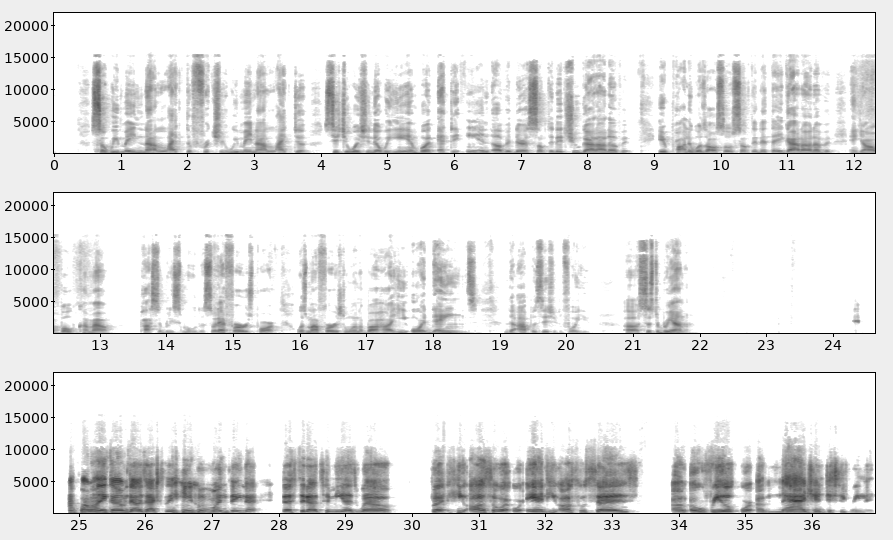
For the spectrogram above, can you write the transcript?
So we may not like the friction, we may not like the situation that we in, but at the end of it, there's something that you got out of it. It probably was also something that they got out of it, and y'all both come out possibly smoother. So that first part was my first one about how he ordains the opposition for you. Uh, Sister Brianna. Assalamu alaikum. That was actually one thing that that stood out to me as well but he also or, or and he also says um, a real or imagined disagreement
